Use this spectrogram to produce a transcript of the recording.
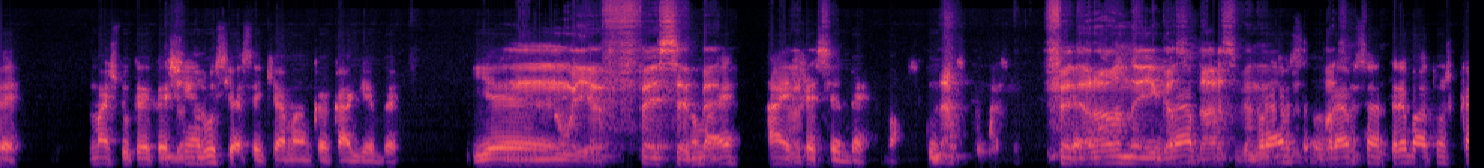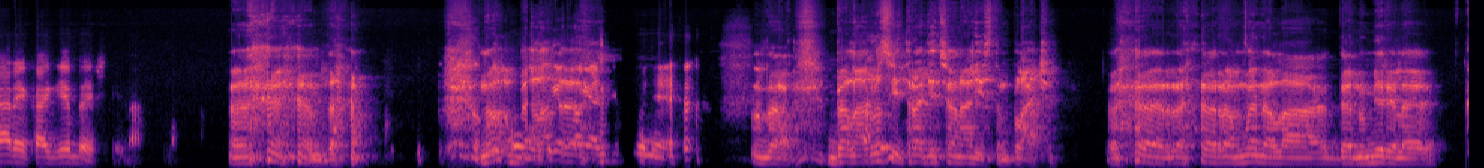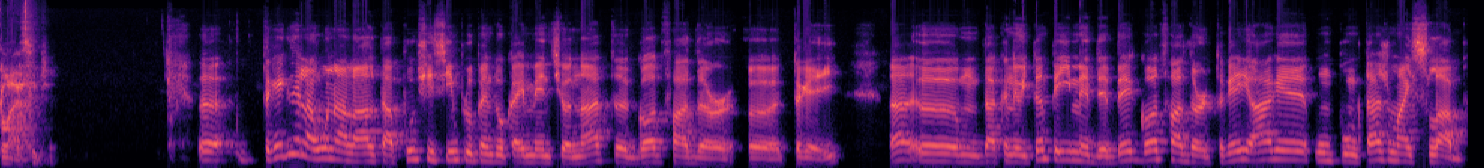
Nu mai știu, cred că da. și în Rusia se cheamă încă KGB. E... Nu, e FSB. Nu e? A, e da. FSB. Bon, scuze, da. scuze. Federal ne vreau, vreau, să, vreau să întreb atunci care e KGB, știi, da. da. No, Bela... da. Belarus e tradiționalist, îmi place. Rămâne la denumirile clasice. Uh, trec de la una la alta pur și simplu pentru că ai menționat uh, Godfather 3. Uh, da? Dacă ne uităm pe IMDB, Godfather 3 are un punctaj mai slab.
